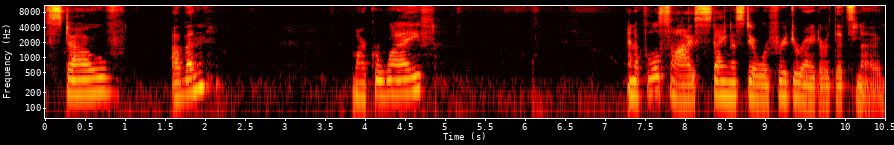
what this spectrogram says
stove, oven, microwave, and a full-size stainless steel refrigerator that's new.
